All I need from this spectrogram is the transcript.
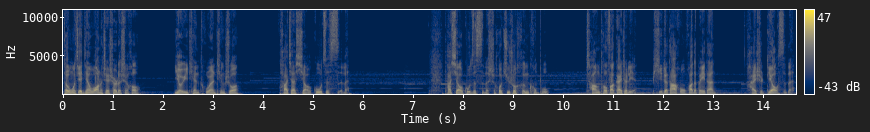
等我渐渐忘了这事儿的时候，有一天突然听说，他家小姑子死了。他小姑子死的时候，据说很恐怖，长头发盖着脸，披着大红花的被单，还是吊死的。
